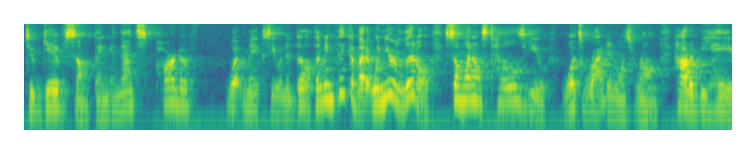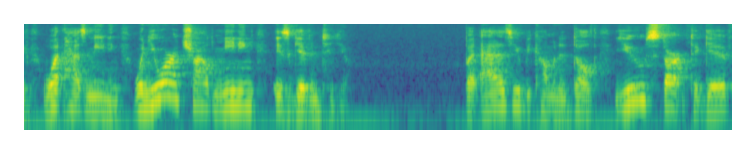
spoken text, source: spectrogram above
to give something, and that's part of what makes you an adult. I mean, think about it. When you're little, someone else tells you what's right and what's wrong, how to behave, what has meaning. When you are a child, meaning is given to you. But as you become an adult, you start to give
